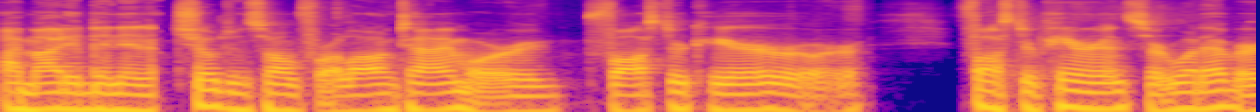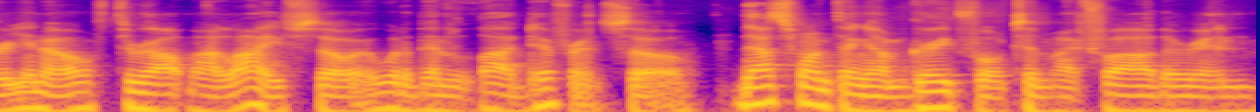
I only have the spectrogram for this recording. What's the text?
I might have been in a children's home for a long time or foster care or foster parents or whatever, you know, throughout my life. So it would have been a lot different. So that's one thing I'm grateful to my father and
